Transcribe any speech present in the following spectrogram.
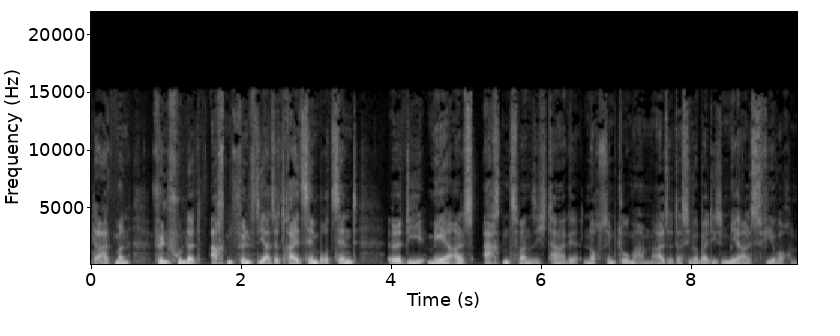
da hat man 558, also 13 Prozent, äh, die mehr als 28 Tage noch Symptome haben. Also da sind wir bei diesen mehr als vier Wochen.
